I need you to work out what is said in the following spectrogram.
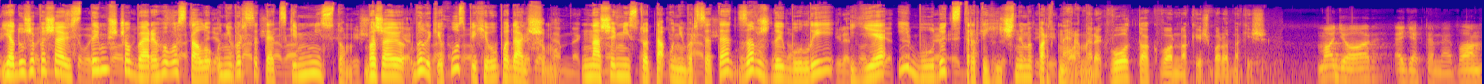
Я дуже пишаюсь тим, що берегово стало університетським містом. Бажаю великих успіхів у подальшому. Наше місто та університет завжди були, є і будуть стратегічними партнерами. Magyar egyeteme van.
